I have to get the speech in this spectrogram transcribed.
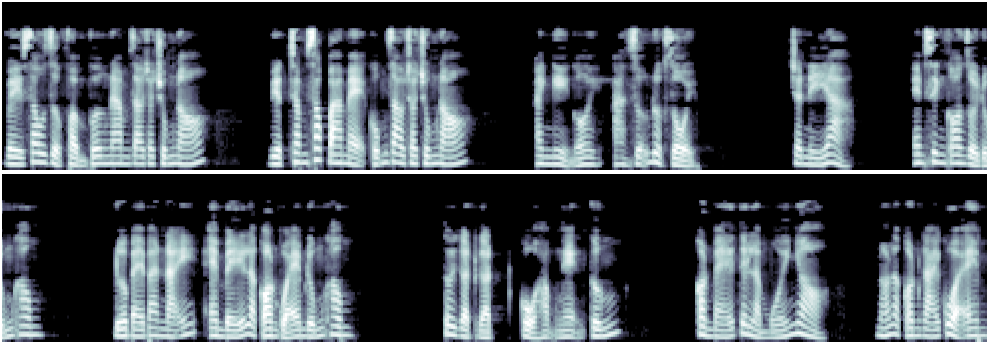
Về sau dược phẩm Vương Nam giao cho chúng nó. Việc chăm sóc ba mẹ cũng giao cho chúng nó. Anh nghỉ ngơi, an dưỡng được rồi. Trần Ý à Em sinh con rồi đúng không? Đứa bé ban nãy em bé là con của em đúng không? Tôi gật gật Cổ họng nghẹn cứng. Con bé tên là Muối Nhỏ. Nó là con gái của em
